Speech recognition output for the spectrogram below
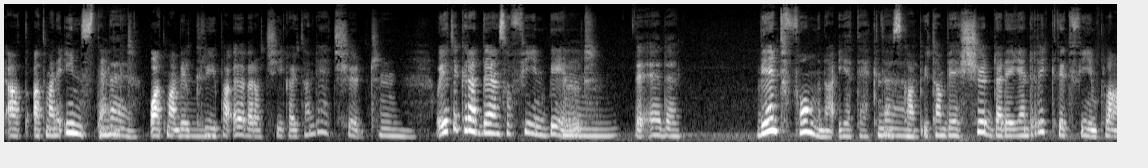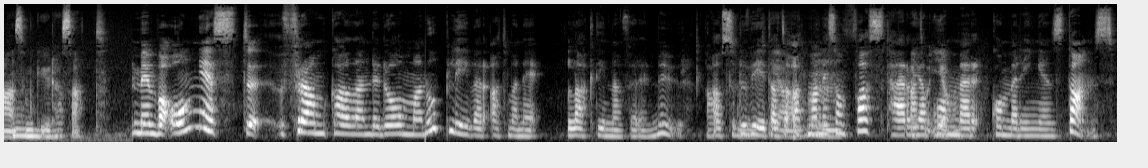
att, att man är instängd Nej. och att man vill krypa över och kika, utan det är ett skydd. Och jag tycker att det är en så fin bild. Det är det. Vi är inte fångna i ett äktenskap utan vi är skyddade i en riktigt fin plan som Gud har satt. Men vad ångestframkallande då om man upplever att man är lagt innanför en mur. alltså du Absolut, vet alltså, ja. att man är Mm. som fast här och jag kommer, kommer ingenstans.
